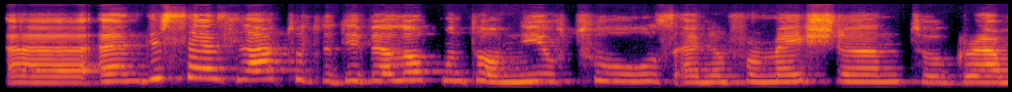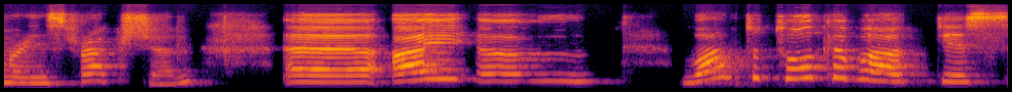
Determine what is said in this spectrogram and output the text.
Uh, and this has led to the development of new tools and information to grammar instruction. Uh, I um, want to talk about this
